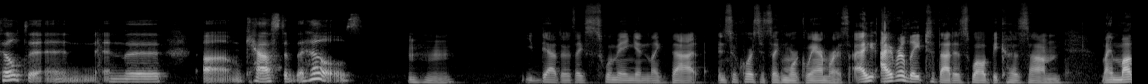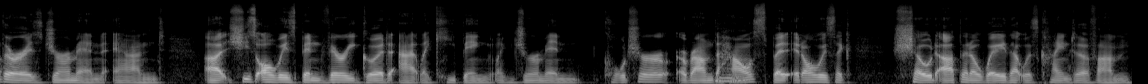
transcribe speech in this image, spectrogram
Hilton and the um, cast of The Hills. Mm-hmm. Yeah, there's like swimming and like that, and so of course it's like more glamorous. I I relate to that as well because um my mother is German and uh she's always been very good at like keeping like German culture around the Mhm. house, but it always like showed up in a way that was kind of um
